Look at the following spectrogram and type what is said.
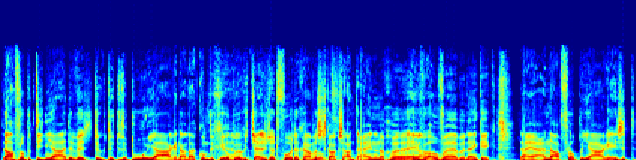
de afgelopen tien jaar, de, natuurlijk de, de, boerjaren. Nou, daar komt de Geelburger. Challenge uit voor. Daar gaan we Klopt. straks aan het einde nog eh, even over hebben, denk ik. Nou ja, en de afgelopen jaren is het...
